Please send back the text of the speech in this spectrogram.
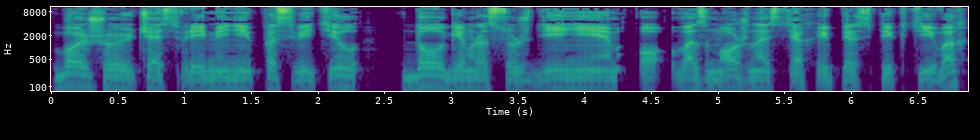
большую часть времени посвятил долгим рассуждениям о возможностях и перспективах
